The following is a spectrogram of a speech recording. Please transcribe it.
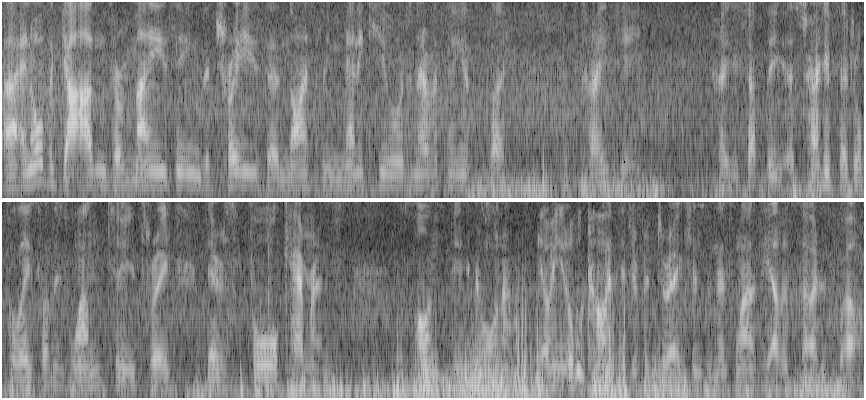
Uh, and all the gardens are amazing, the trees are nicely manicured and everything. It's like, it's crazy. Crazy stuff. The Australian Federal Police one, there's one, two, three. There's four cameras on this corner going in all kinds of different directions, and there's one at the other side as well.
